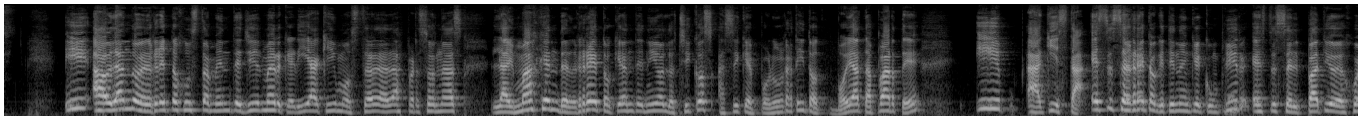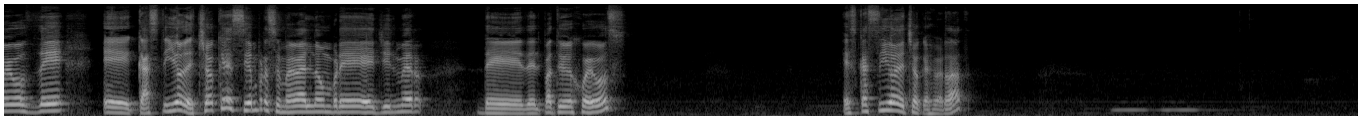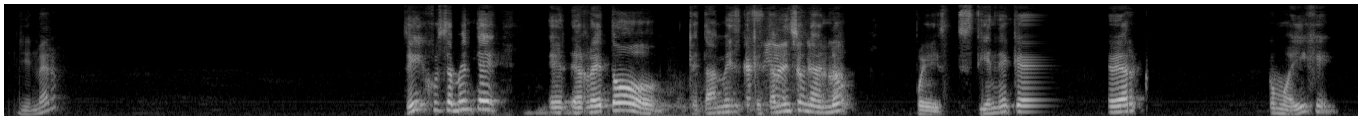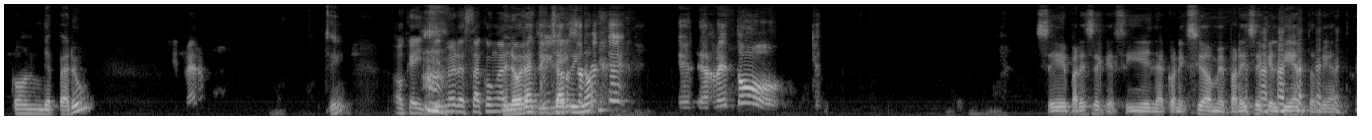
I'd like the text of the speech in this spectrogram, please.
Y hablando del reto, justamente Gilmer quería aquí mostrar a las personas la imagen del reto que han tenido los chicos. Así que por un ratito voy a taparte. Y aquí está. Este es el reto que tienen que cumplir. Este es el patio de juegos de eh, Castillo de Choques. Siempre se me va el nombre, Gilmer, del patio de juegos. Es Castillo de Choques, ¿verdad? Gilmer. Sí, justamente el, reto que está, que está mencionando, pues tiene que ver, como dije, con de Perú. ¿Gilmer? Sí. Ok, Gilmer está con algo. ¿Me escuchar, Dino? El, reto... Sí, parece que sí, la conexión, me parece que el viento, el viento.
